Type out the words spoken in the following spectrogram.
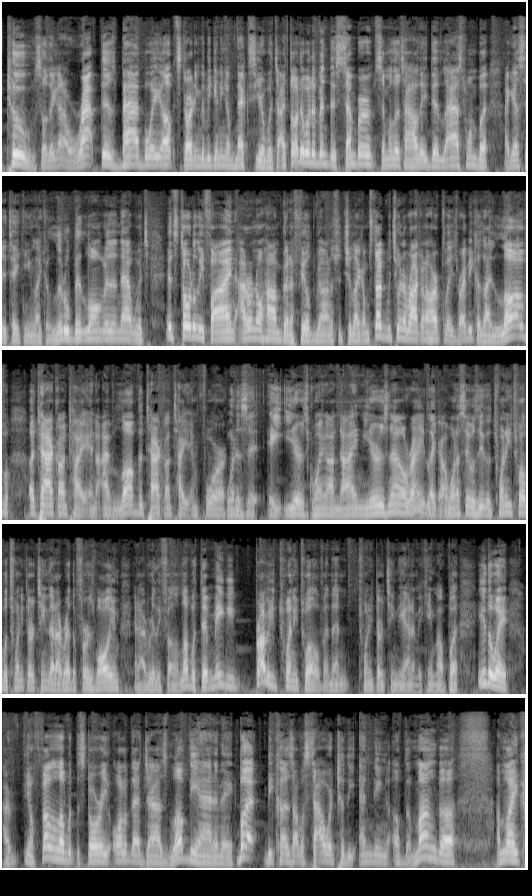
2022. So they're gonna wrap this bad boy up starting the beginning of next year, which I thought it would have been December, similar to how they did last one, but I guess they're taking like a little bit longer than that, which it's totally fine. I don't know how I'm gonna feel to be honest with you. Like I'm stuck between a rock and a hard place, right? Because I love Attack on Titan. I've loved Attack on Titan for what is it, eight years, going on nine years now, right? Like I want to say it was either 2012 or 2013 that I read the first volume and I really fell in love with it. Maybe probably 2012 and then 2013 the anime came out. But either way, I you know fell in love with the story, all of that jazz, loved the anime. But because I was soured to the ending of the manga, I'm like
